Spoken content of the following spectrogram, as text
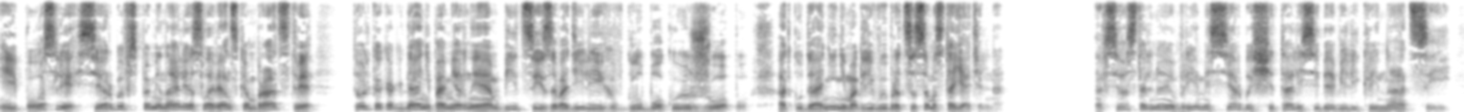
И после сербы вспоминали о славянском братстве только когда непомерные амбиции заводили их в глубокую жопу, откуда они не могли выбраться самостоятельно. А все остальное время сербы считали себя великой нацией –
